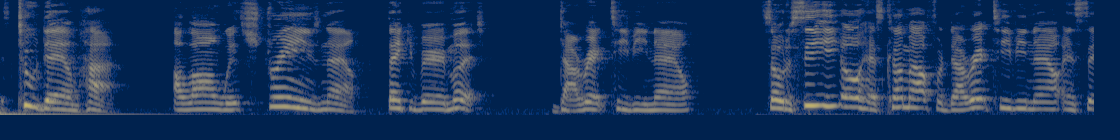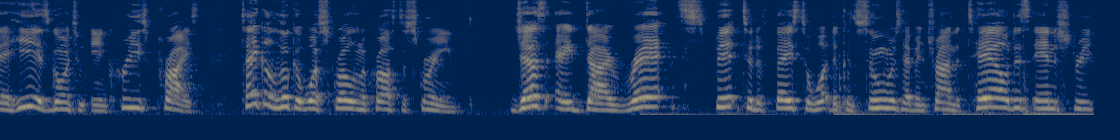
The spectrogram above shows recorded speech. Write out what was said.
It's too damn high. Along with streams now. Thank you very much. DirecTV Now. So the CEO has come out for DirecTV Now and said he is going to increase price. Take a look at what's scrolling across the screen. Just a direct spit to the face to what the consumers have been trying to tell this industry.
